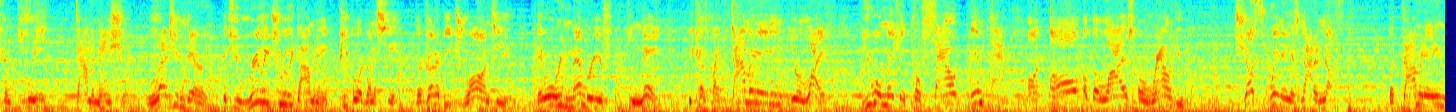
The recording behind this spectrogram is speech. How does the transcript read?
complete domination. Legendary. If you really truly dominate, people are going to see it. They're going to be drawn to you. They will remember your fucking name because by dominating your life, you will make a profound impact on all of the lives around you. Just winning is not enough, but dominating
